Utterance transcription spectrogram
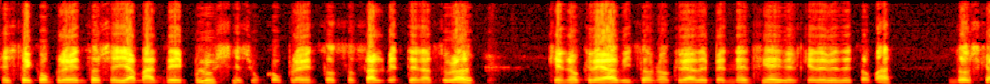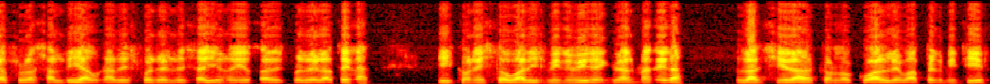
Este complemento se llama D+, es un complemento totalmente natural que no crea hábito, no crea dependencia y del que debe de tomar dos cápsulas al día, una después del desayuno y otra después de la cena, y con esto va a disminuir en gran manera la ansiedad, con lo cual le va a permitir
